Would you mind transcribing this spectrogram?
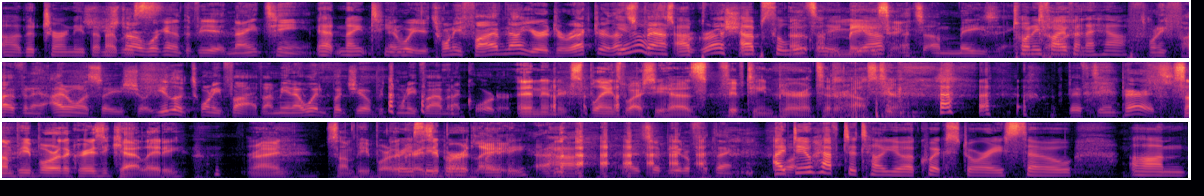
uh, the journey that you I started was started working at the VA at 19. at 19. And what, you're 25 now? You're a director? That's Yeah, fast ab- progression. absolutely, That's yeah. amazing. That's amazing. 25 and a half. 25 and a half. I don't want to say you short. You look 25. I mean, I wouldn't put you over 25 and a quarter. and it explains why she has 15 parrots at her house too. 15 parrots. Some people are the crazy cat lady, right? Some people are the crazy, bird, lady. Ah, it's a beautiful thing. I Well, do have to tell you a quick story. So, um,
